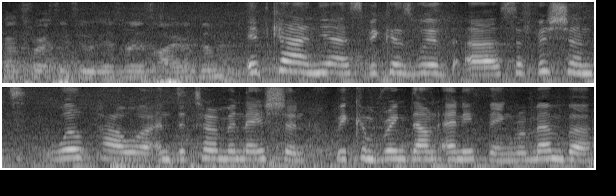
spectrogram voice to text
convert into Israel's Iron Dome? It can, yes, because with uh, sufficient willpower and determination, we can bring down anything. Remember,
